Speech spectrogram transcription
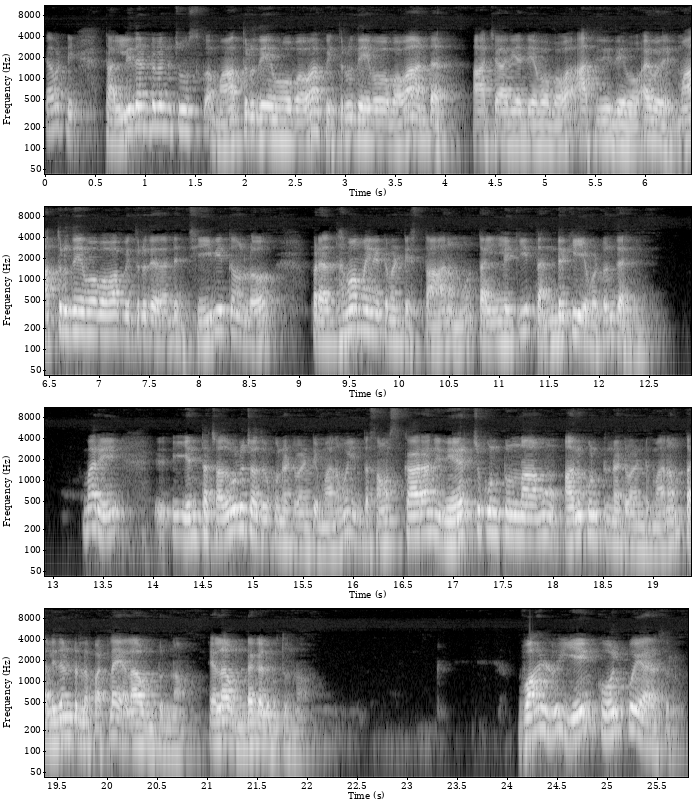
కాబట్టి తల్లిదండ్రులను చూసుకో మాతృదేవోభవ పితృదేవోభవ అంటారు. ఆచార్య దేవోభవ అతిథి దేవో అవి మాతృదేవోభవ పితృదేవ అంటే జీవితంలో ప్రథమమైనటువంటి స్థానము తల్లికి తండ్రికి ఇవ్వటం జరిగింది. మరి ఇంత చదువులు చదువుకున్నటువంటి మనము ఇంత సంస్కారాన్ని నేర్చుకుంటున్నాము అనుకుంటున్నటువంటి మనం తల్లిదండ్రుల పట్ల ఎలా ఉంటున్నాం? ఎలా ఉండగలుగుతున్నాం? వాళ్ళు ఏం కోల్పోయారు అసలు?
